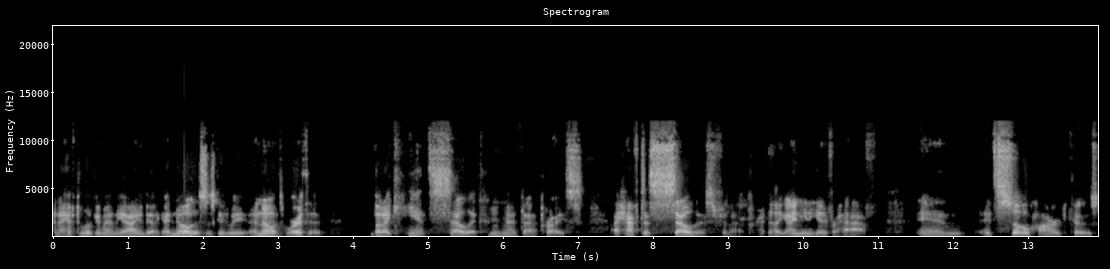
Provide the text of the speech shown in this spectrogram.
and i have to look him in the eye and be like i know this is good weed i know it's worth it but I can't sell it mm-hmm. at that price. I have to sell this for that price. Like I need to get it for half. And it's so hard because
